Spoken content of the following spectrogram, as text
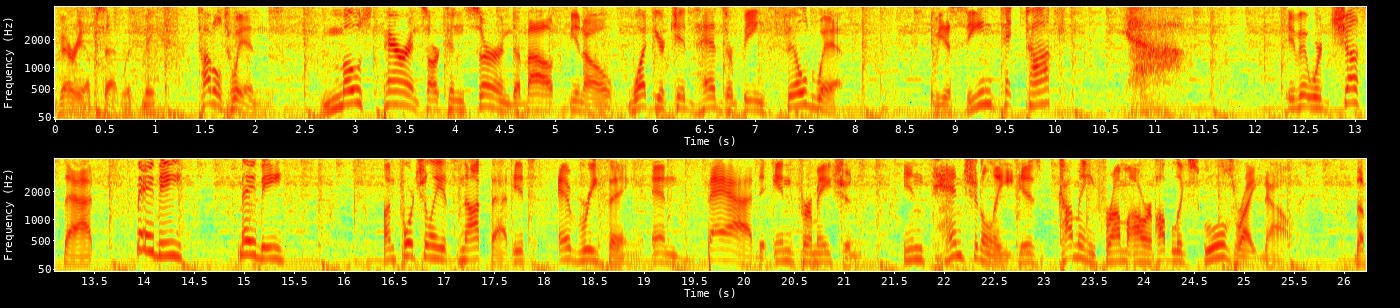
very upset with me. Tuttle Twins. Most parents are concerned about, you know, what your kids' heads are being filled with. Have you seen TikTok? Yeah. If it were just that, maybe, maybe. Unfortunately, it's not that. It's everything and bad information intentionally is coming from our public schools right now. The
